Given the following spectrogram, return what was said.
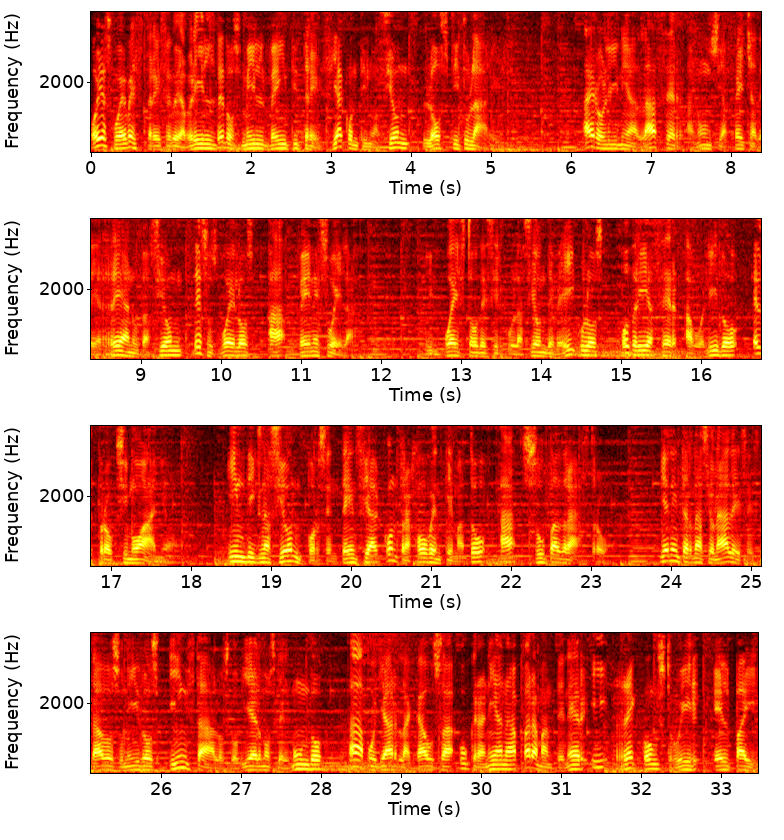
Hoy es jueves 13 de abril de 2023 y a continuación los titulares. Aerolínea Láser anuncia fecha de reanudación de sus vuelos a Venezuela. Impuesto de circulación de vehículos podría ser abolido el próximo año. Indignación por sentencia contra joven que mató a su padrastro. Y en internacionales, Estados Unidos insta a los gobiernos del mundo a apoyar la causa ucraniana para mantener y reconstruir el país.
